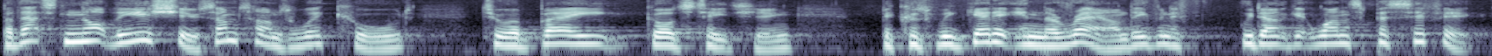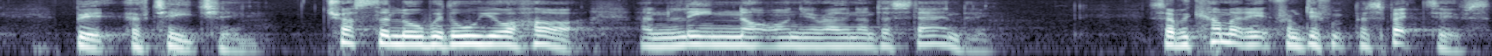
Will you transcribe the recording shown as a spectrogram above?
But that's not the issue. Sometimes we're called to obey God's teaching because we get it in the round, even if we don't get one specific bit of teaching. Trust the Lord with all your heart and lean not on your own understanding. So we come at it from different perspectives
